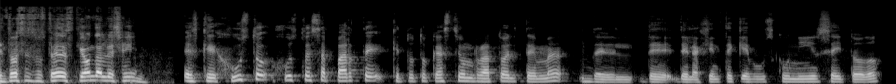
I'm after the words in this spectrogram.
entonces, ¿ustedes qué onda, Leshim? Es que justo, justo esa parte que tú tocaste un rato el tema de, de, la gente que busca unirse y todo,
